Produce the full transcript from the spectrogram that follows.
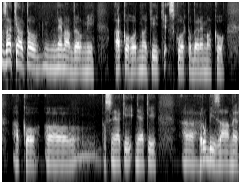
zatiaľ to nemám veľmi ako hodnotiť, skôr to berem ako, ako vlastne nejaký, nejaký hrubý zámer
